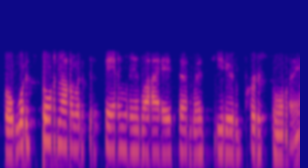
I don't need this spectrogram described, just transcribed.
school. What's going on with the family life and with you personally?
